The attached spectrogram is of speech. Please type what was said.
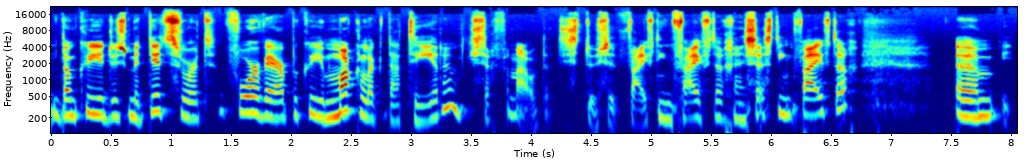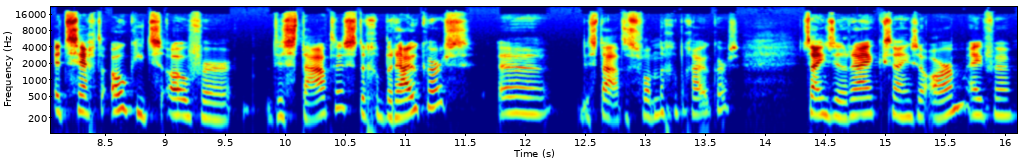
dan kun je dus met dit soort voorwerpen kun je makkelijk dateren. Je zegt van nou, dat is tussen 1550 en 1650. Ehm, het zegt ook iets over de status, de gebruikers, eh, de status van de gebruikers. Zijn ze rijk, zijn ze arm? Even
